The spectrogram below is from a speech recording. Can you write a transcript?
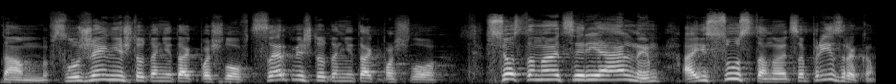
там в служении что-то не так пошло, в церкви что-то не так пошло. Все становится реальным, а Иисус становится призраком.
